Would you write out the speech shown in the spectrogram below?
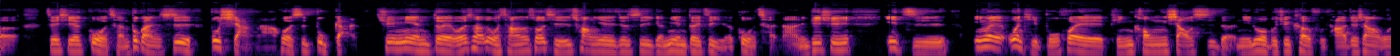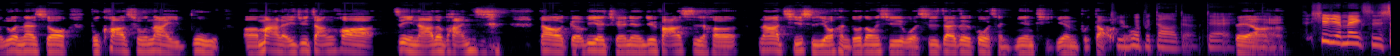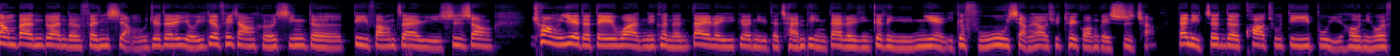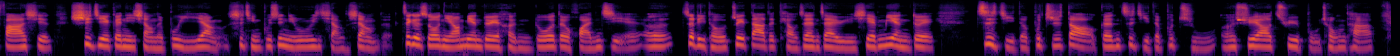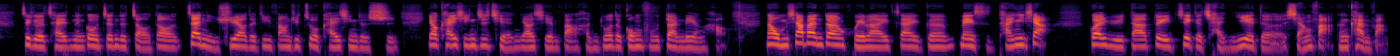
这些过程，不管是不想啊，或者是不敢去面对。我常我常常说，其实创业就是一个面对自己的过程啊。你必须一直，因为问题不会凭空消失的。你如果不去克服它，就像我如果那时候不跨出那一步，呃，骂了一句脏话，自己拿着盘子 到隔壁的全联去发誓喝。那其实有很多东西，我是在这个过程里面体验不到的，体会不到的，对，对啊。谢谢 Max 上半段的分享，我觉得有一个非常核心的地方在于，事实上创业的 Day One，你可能带了一个你的产品，带了一个理念，一个服务，想要去推广给市场，但你真的跨出第一步以后，你会发现世界跟你想的不一样，事情不是你如你想象的。这个时候你要面对很多的环节，而这里头最大的挑战在于先面对。自己的不知道跟自己的不足，而需要去补充它，这个才能够真的找到在你需要的地方去做开心的事。要开心之前，要先把很多的功夫锻炼好。那我们下半段回来再跟 Max 谈一下关于他对这个产业的想法跟看法。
